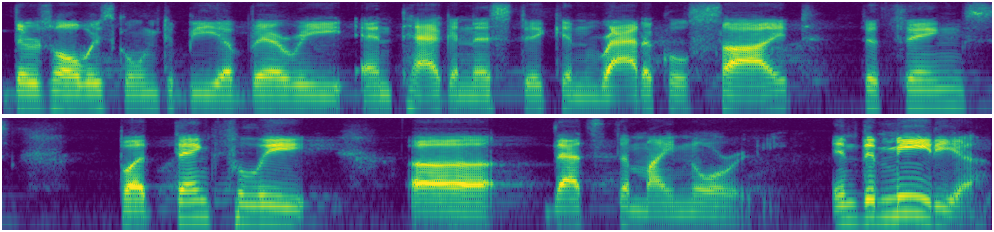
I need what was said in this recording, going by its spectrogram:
there's always going to be a very antagonistic and radical side to things. But thankfully, uh, that's the minority. In the media,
